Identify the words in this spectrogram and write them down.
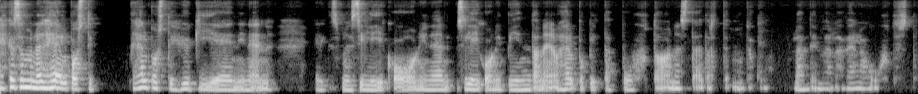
Ehkä semmoinen helposti, helposti hygieeninen, eli semmoinen silikooninen, silikoonipintainen on helppo pitää puhtaana, sitä ei tarvitse muuta kuin lämpimällä vielä huhtasta.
